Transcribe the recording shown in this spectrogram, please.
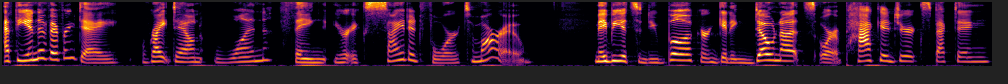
At the end of every day, write down one thing you're excited for tomorrow. Maybe it's a new book or getting donuts or a package you're expecting.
